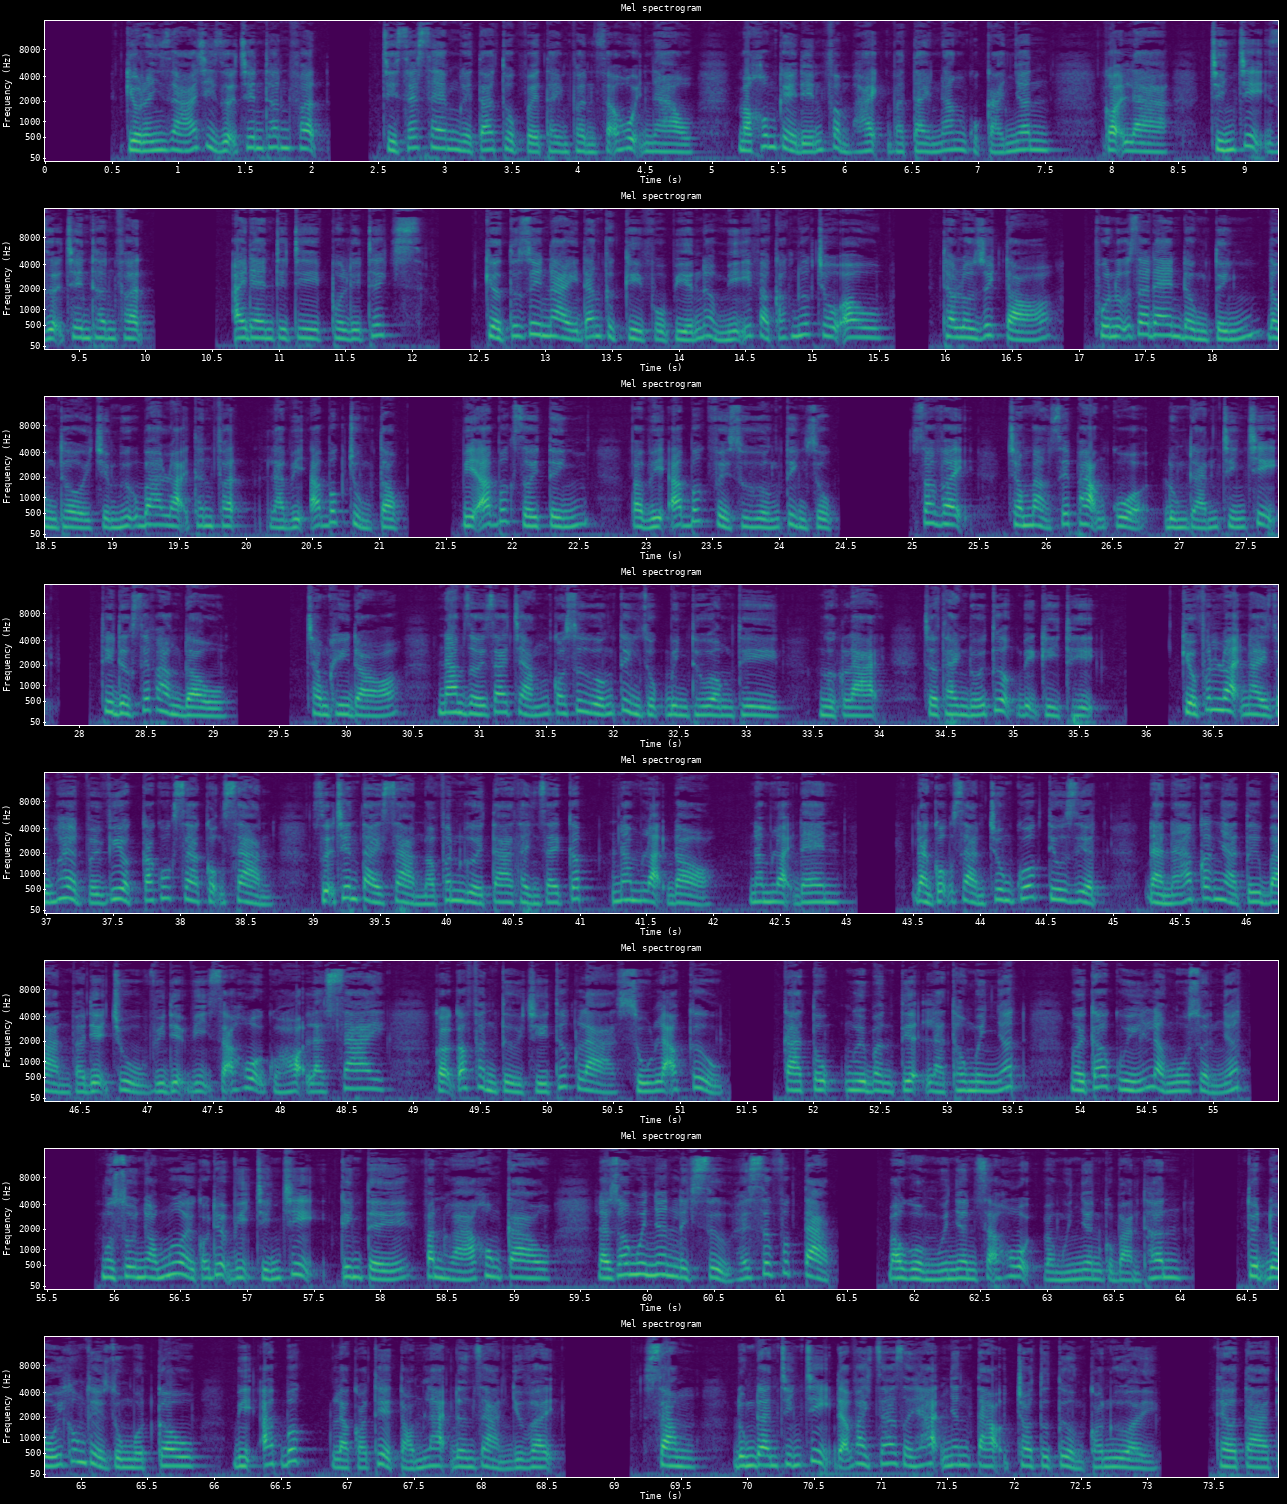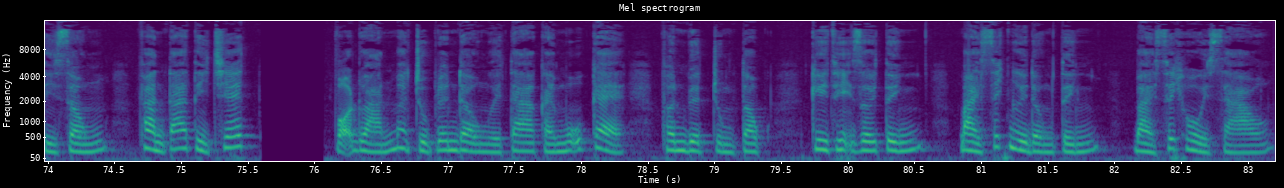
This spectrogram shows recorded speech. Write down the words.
Kiểu đánh giá chỉ dựa trên thân phận, chỉ xét xem người ta thuộc về thành phần xã hội nào mà không kể đến phẩm hạnh và tài năng của cá nhân, gọi là chính trị dựa trên thân phận. Identity politics. Kiểu tư duy này đang cực kỳ phổ biến ở Mỹ và các nước châu Âu. Theo logic đó, phụ nữ da đen đồng tính đồng thời chiếm hữu ba loại thân phận là bị áp bức chủng tộc, bị áp bức giới tính và bị áp bức về xu hướng tình dục. Do vậy, trong bảng xếp hạng của đúng đắn chính trị thì được xếp hàng đầu. Trong khi đó, nam giới da trắng có xu hướng tình dục bình thường thì, ngược lại, trở thành đối tượng bị kỳ thị. Kiểu phân loại này giống hệt với việc các quốc gia cộng sản dựa trên tài sản mà phân người ta thành giai cấp năm loại đỏ, năm loại đen. Đảng Cộng sản Trung Quốc tiêu diệt, đàn áp các nhà tư bản và địa chủ vì địa vị xã hội của họ là sai, gọi các phần tử trí thức là xú lão cửu, ca tụng người bần tiện là thông minh nhất, người cao quý là ngu xuẩn nhất. Một số nhóm người có địa vị chính trị, kinh tế, văn hóa không cao là do nguyên nhân lịch sử hết sức phức tạp, bao gồm nguyên nhân xã hội và nguyên nhân của bản thân. Tuyệt đối không thể dùng một câu bị áp bức là có thể tóm lại đơn giản như vậy xong, đúng đắn chính trị đã vạch ra giới hạn nhân tạo cho tư tưởng con người. Theo ta thì sống, phản ta thì chết. Võ đoán mà chụp lên đầu người ta cái mũ kẻ, phân biệt chủng tộc, kỳ thị giới tính, bài xích người đồng tính, bài xích hồi giáo.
